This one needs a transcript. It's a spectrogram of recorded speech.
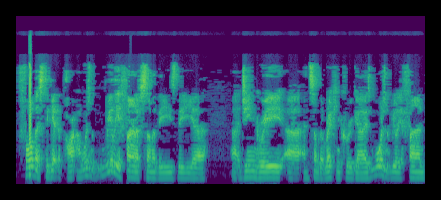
for this to get the part, I wasn't really a fan of some of these. The uh, uh, Jean Grey uh, and some of the Wrecking Crew guys wasn't really a fan,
